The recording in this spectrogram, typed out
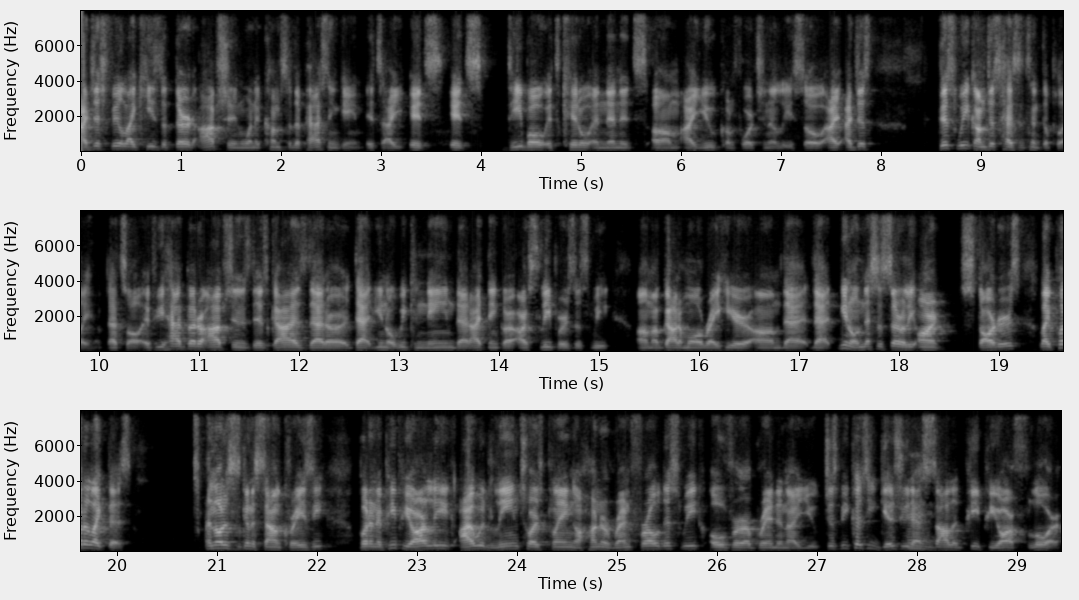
I just feel like he's the third option when it comes to the passing game. It's I it's it's Deebo, it's Kittle, and then it's um Aiyuk, unfortunately. So I, I just – this week I'm just hesitant to play him. That's all. If you have better options, there's guys that are that you know we can name that I think are, are sleepers this week. Um, I've got them all right here. Um, that that you know necessarily aren't starters. Like put it like this. I know this is gonna sound crazy, but in a PPR league, I would lean towards playing a Hunter Renfrow this week over a Brandon Aiyuk, just because he gives you that mm. solid PPR floor,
